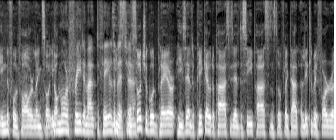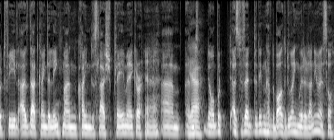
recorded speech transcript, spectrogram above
in the full forward line. So you He's know, more freedom out the field a he's, bit. Yeah. he's such a good player. He's able to pick out a pass. He's able to see passes and stuff like that a little bit further out the field as that kind of link man, kind of slash playmaker. Yeah. Um, and Yeah. you know, but as I said, they didn't have the ball to do anything with it anyway. So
